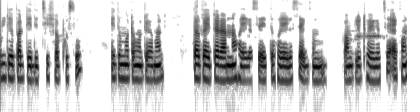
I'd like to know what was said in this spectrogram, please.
উল্টে পাল্টে দিচ্ছি সব কিছু এই তো মোটামুটি আমার তরকারিটা রান্না হয়ে গেছে, এই তো হয়ে গেছে, একদম কমপ্লিট হয়ে গেছে। এখন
